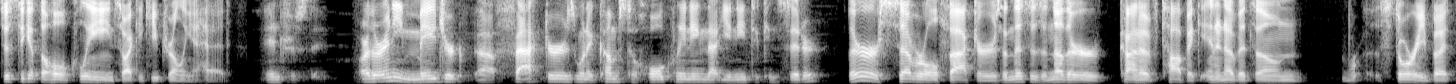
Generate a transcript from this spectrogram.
just to get the hole clean so I can keep drilling ahead. Interesting. Are there any major uh, factors when it comes to hole cleaning that you need to consider? There are several factors, and this is another kind of topic in and of its own story, but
